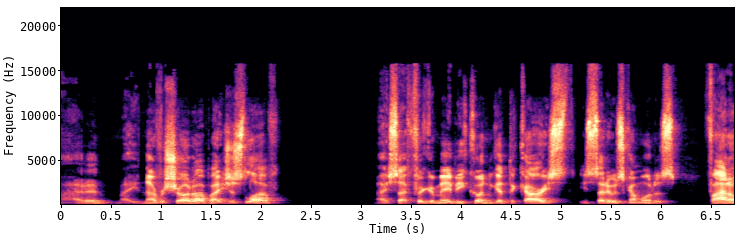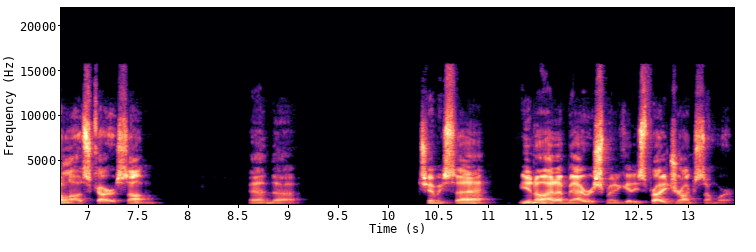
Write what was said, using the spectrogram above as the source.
I didn't, I never showed up. I just left. I said, I figured maybe he couldn't get the car. He, he said he was coming with his father in law's car or something. And uh, Jimmy said, You know how an Irishman get. He's probably drunk somewhere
